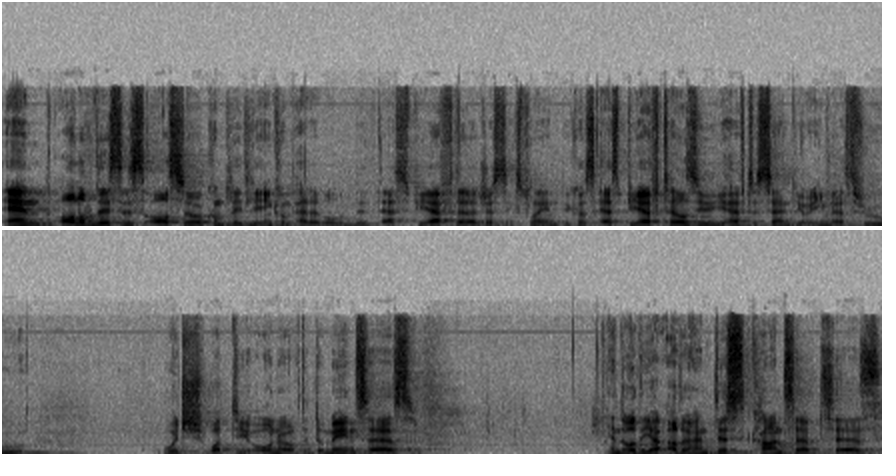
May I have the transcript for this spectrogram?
And all of this is also completely incompatible with SPF that I just explained, because SPF tells you you have to send your email through which what the owner of the domain says. And on the other hand, this concept says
